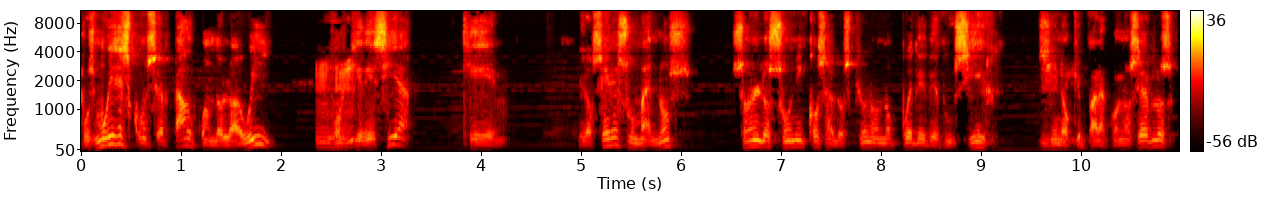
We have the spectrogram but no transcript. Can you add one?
pues muy desconcertado cuando lo oí, porque decía que los seres humanos son los únicos a los que uno no puede deducir, sino que para conocerlos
